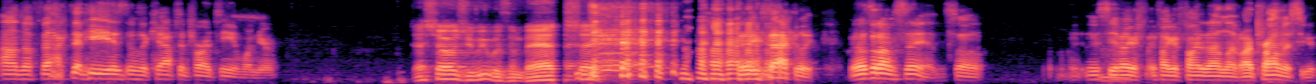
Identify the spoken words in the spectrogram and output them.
on the fact that he is was a captain for our team one year. That shows you we was in bad shape. exactly. That's what I'm saying. So let me see if I could, if I could find it online. But I promise you,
